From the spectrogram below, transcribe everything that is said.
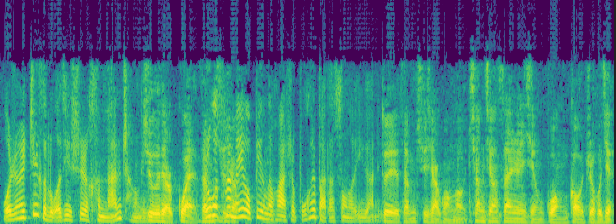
我认为这个逻辑是很难成立就有。点怪。如果他没有病的话，是不会把他送到医院里。对，咱们去一下广告，锵锵三人行，广告之后见。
